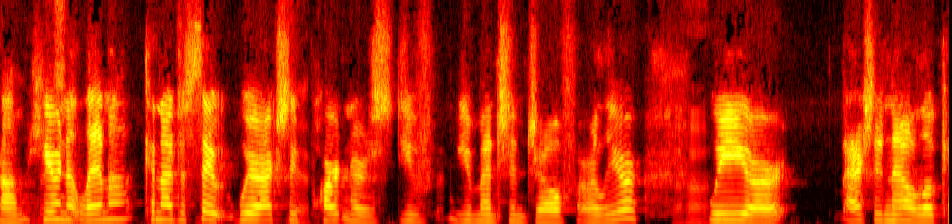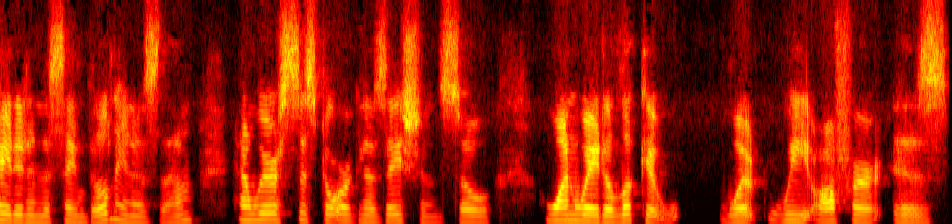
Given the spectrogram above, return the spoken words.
Um, here in Atlanta, can I just say we're actually yeah. partners? You've you mentioned Jelf earlier. Uh-huh. We are actually now located in the same building as them, and we're a sister organization. So, one way to look at what we offer is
